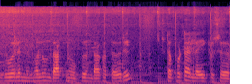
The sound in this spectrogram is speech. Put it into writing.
ഇതുപോലെ നിങ്ങളും ഉണ്ടാക്കി നോക്കുക ഉണ്ടാക്കാത്തവർ ഇഷ്ടപ്പെട്ട ലൈക്ക് ഷെയർ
